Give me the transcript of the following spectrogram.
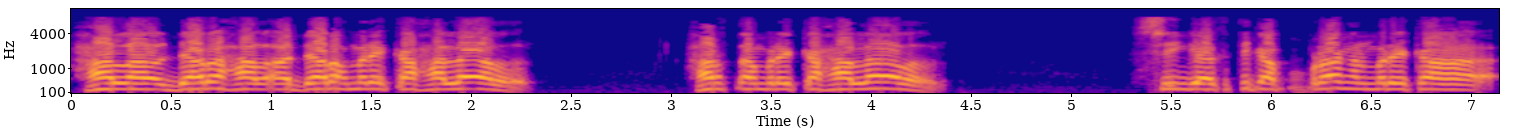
Halal darah halal darah mereka halal. Harta mereka halal. Sehingga ketika peperangan mereka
